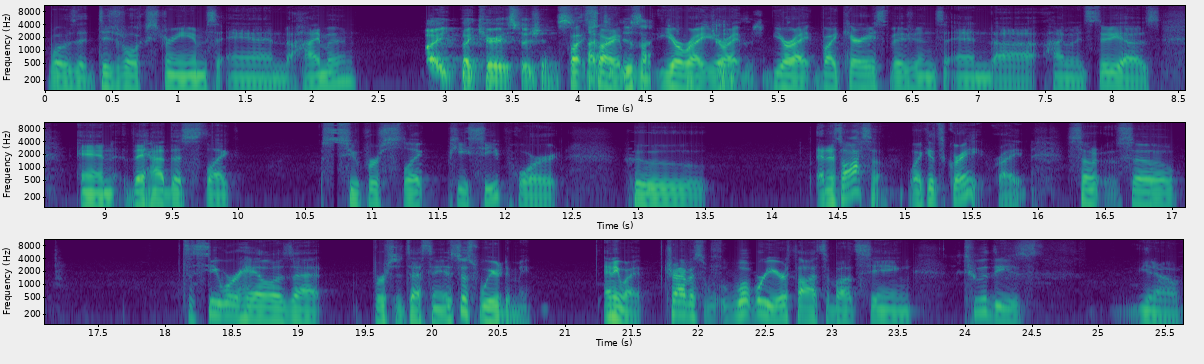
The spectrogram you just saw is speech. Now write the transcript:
what was it, Digital Extremes and High Moon. By Vicarious Visions. But, sorry, you're right. You're right. You're right. Vicarious Visions and uh, High Moon Studios, and they had this like super slick PC port. Who, and it's awesome. Like it's great, right? So so to see where Halo is at versus Destiny. It's just weird to me. Anyway, Travis, what were your thoughts about seeing two of these, you know,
